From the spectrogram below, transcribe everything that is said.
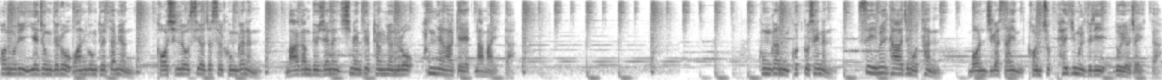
건물이 예정대로 완공됐다면 거실로 쓰여졌을 공간은 마감되지 않은 시멘트 벽면으로 황량하게 남아 있다. 공간 곳곳에는 쓰임을 다하지 못한 먼지가 쌓인 건축 폐기물들이 놓여져 있다.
